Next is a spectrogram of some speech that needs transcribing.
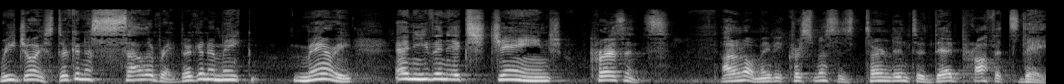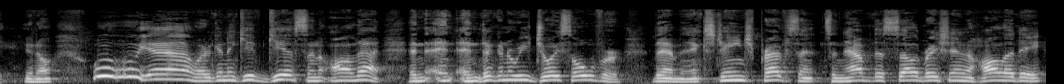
rejoice. They're going to celebrate. They're going to make merry and even exchange presents. I don't know, maybe Christmas is turned into Dead Prophets Day, you know. Ooh, yeah, we're going to give gifts and all that. And, and, and they're going to rejoice over them and exchange presents and have this celebration and holiday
